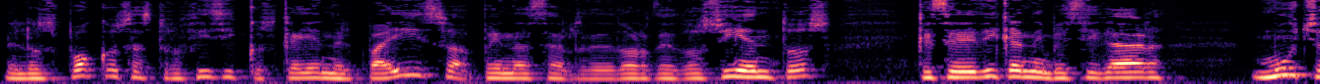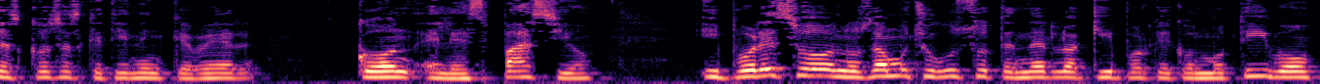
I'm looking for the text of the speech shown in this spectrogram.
de los pocos astrofísicos que hay en el país, apenas alrededor de 200, que se dedican a investigar muchas cosas que tienen que ver con el espacio y por eso nos da mucho gusto tenerlo aquí porque con motivo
